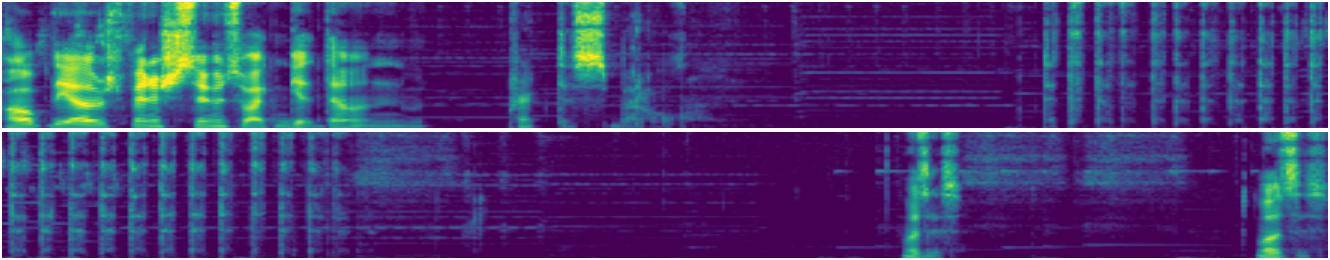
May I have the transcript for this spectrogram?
I hope the others finish soon so I can get done practice battle. What's this? What's this?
